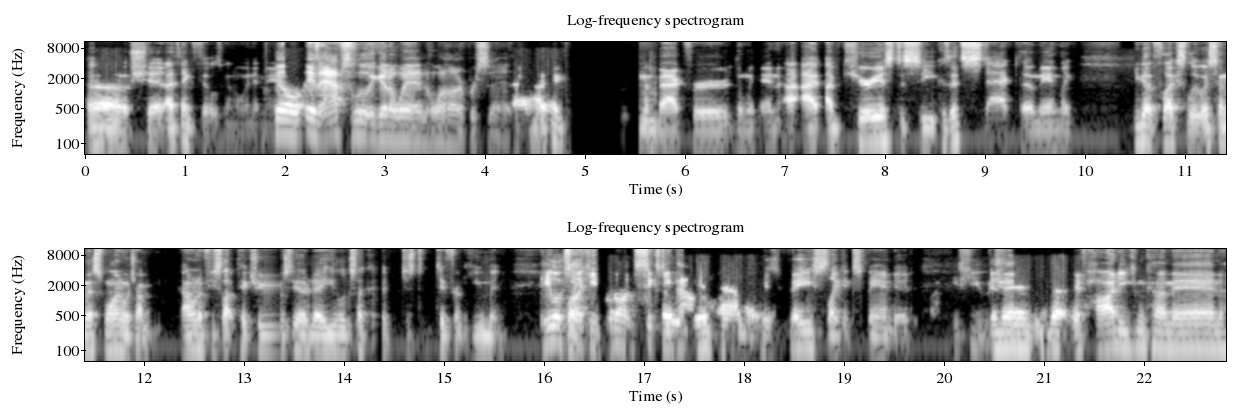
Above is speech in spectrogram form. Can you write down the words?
Oh shit! I think Phil's gonna win it, man. Phil is absolutely going to win 100. percent Uh, I think coming back for the win. I, I I'm curious to see because it's stacked though, man. Like you got Flex Lewis in this one, which I'm. I don't know if you saw that picture the other day. He looks like a, just a different human. He looks like, Like- he put on 60 pounds. His face like expanded. He's huge. And then if Hottie can come in,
